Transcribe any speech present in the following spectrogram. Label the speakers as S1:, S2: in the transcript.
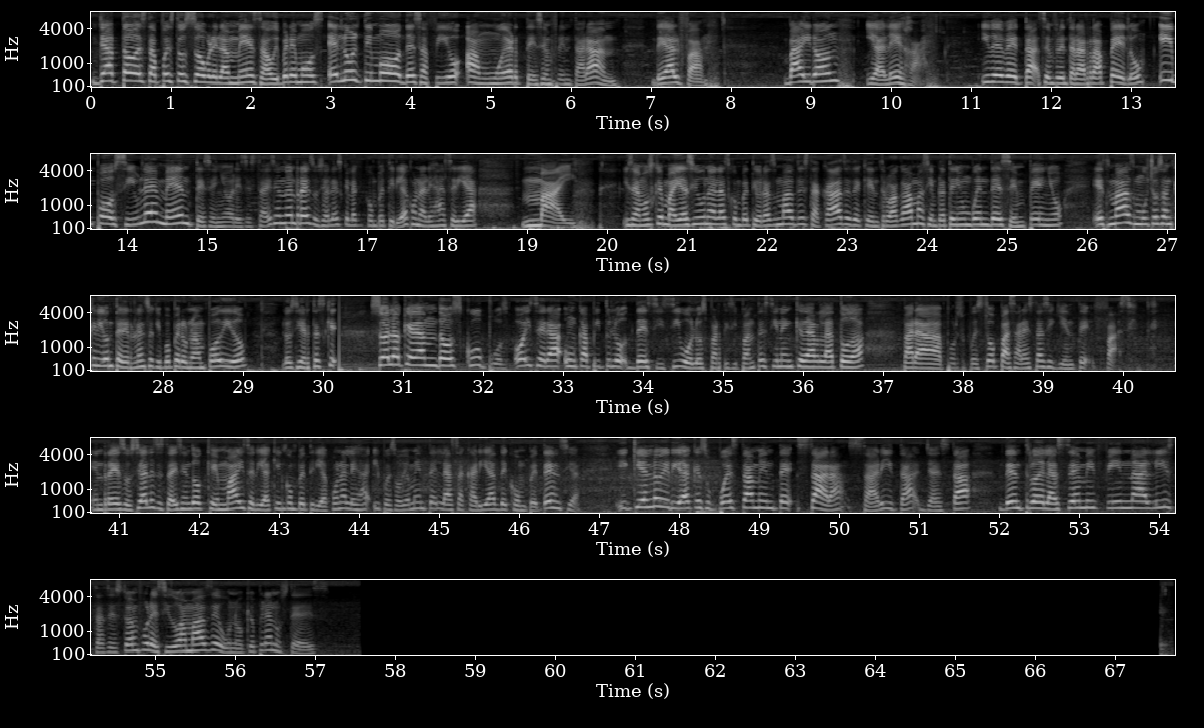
S1: Ya todo está puesto sobre la mesa. Hoy veremos el último desafío a muerte. Se enfrentarán de Alfa, Byron y Aleja. Y de Beta se enfrentará Rapelo. Y posiblemente, señores, está diciendo en redes sociales que la que competiría con Aleja sería Mai. Y sabemos que Mai ha sido una de las competidoras más destacadas desde que entró a Gama, siempre ha tenido un buen desempeño. Es más, muchos han querido tenerla en su equipo, pero no han podido. Lo cierto es que solo quedan dos cupos. Hoy será un capítulo decisivo. Los participantes tienen que darla toda para, por supuesto, pasar a esta siguiente fase. En redes sociales está diciendo que Mai sería quien competiría con Aleja y pues obviamente la sacaría de competencia. ¿Y quién lo diría que supuestamente Sara, Sarita, ya está dentro de las semifinalistas? Esto ha enfurecido a más de uno. ¿Qué opinan ustedes?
